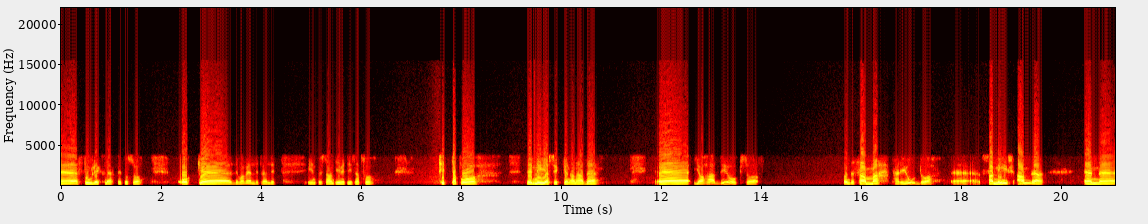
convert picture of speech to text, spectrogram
eh, storleksmässigt och så. Och eh, det var väldigt, väldigt intressant givetvis att få titta på den nya cykeln han hade. Eh, jag hade ju också under samma period då eh, Samirs andra en eh,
